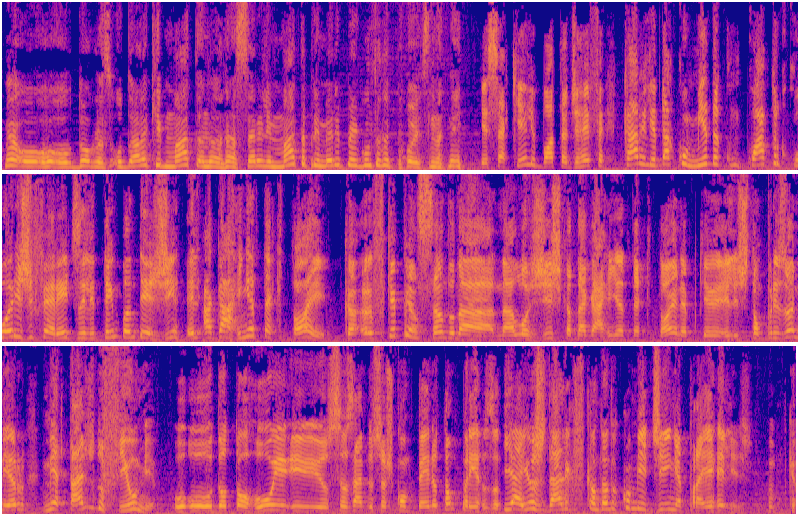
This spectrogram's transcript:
Meu, o, o- Douglas, o Dalek mata na, na série, ele mata primeiro e pergunta depois, né? Nem- Esse aqui ele bota de referência. Cara, ele dá comida com quatro cores diferentes. Ele tem bandejinha. Ele, a garrinha Tectoy. Eu fiquei pensando na, na logística da garrinha Tectoy, né? Porque eles estão prisioneiros. Metade do filme, o, o Dr. Who e, e os seus, os seus companions estão presos. E aí os Daleks ficam dando comidinha pra eles. Porque,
